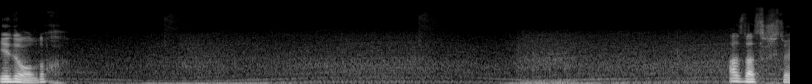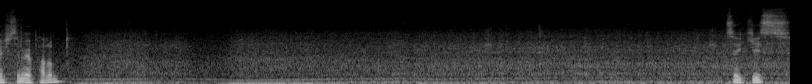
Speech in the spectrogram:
7 olduk. Az daha sıkıştırma işlemi yapalım. Sekiz.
